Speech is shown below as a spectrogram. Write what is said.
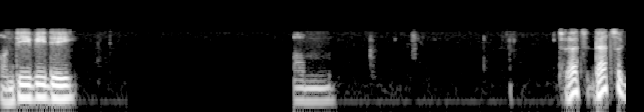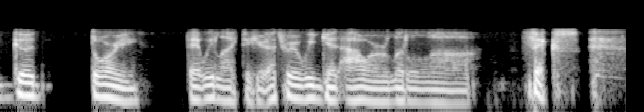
on DVD. Um, so that's that's a good story that we like to hear. That's where we get our little uh, fix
